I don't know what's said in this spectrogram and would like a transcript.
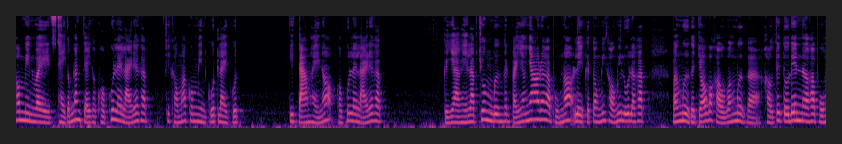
คอมเมนต์ไว้ให้กำลังใจกับขอบคุณหลายๆด้อครับ ที่เขามาคอมเมนต์กดไลค์กดติดตามให้เนาะขอบคุณหลายๆด้อครับก็อยากให้รับชมเบิ่งกันไปยาวๆด้อครับ ผมเนาะเลขก็ต้องมีเขาไม่รู้แล้วครับ บางมือกับจ้อบ่เขาบางมือกับเขาเต้ตัวเด่นนะครับผม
